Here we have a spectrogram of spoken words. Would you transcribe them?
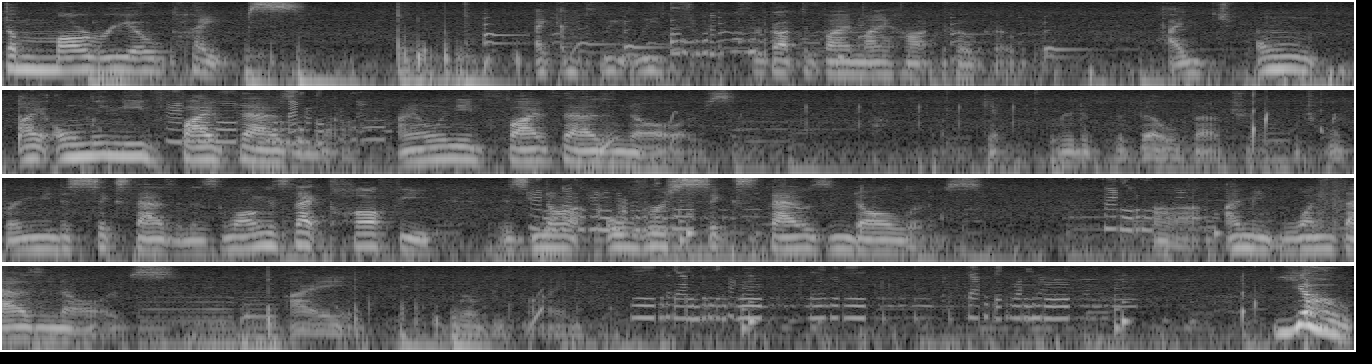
the Mario pipes. I completely forgot to buy my hot cocoa. I only I only need five thousand though. I only need five thousand dollars. Get rid of the bell voucher, which will bring me to six thousand. As long as that coffee is not over six thousand dollars. Uh, I mean one thousand dollars. I will be fine. Yo!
